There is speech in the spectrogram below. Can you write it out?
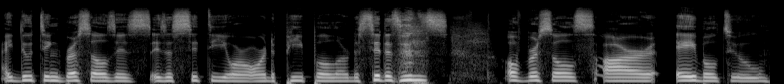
I do think Brussels is is a city or or the people or the citizens of Brussels are able to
